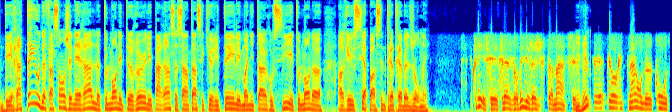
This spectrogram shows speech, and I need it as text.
des ratés ou de façon générale, tout le monde est heureux, les parents se sentent en sécurité, les moniteurs aussi, et tout le monde a réussi à passer une très, très belle journée? Écoutez, c'est la journée des ajustements. C'est mhm. théoriquement, on a conçu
